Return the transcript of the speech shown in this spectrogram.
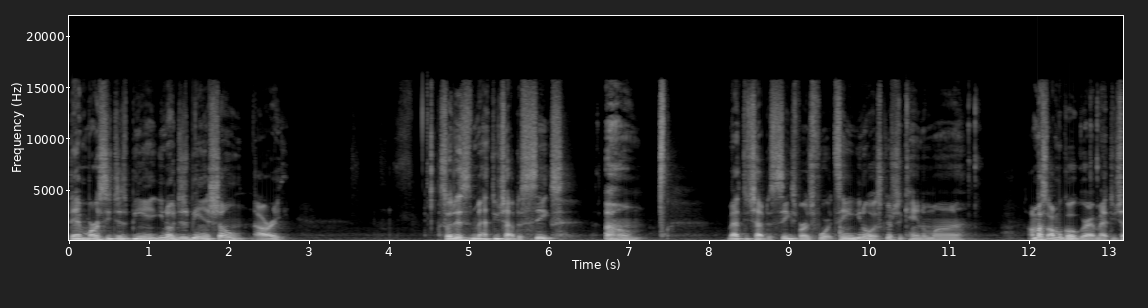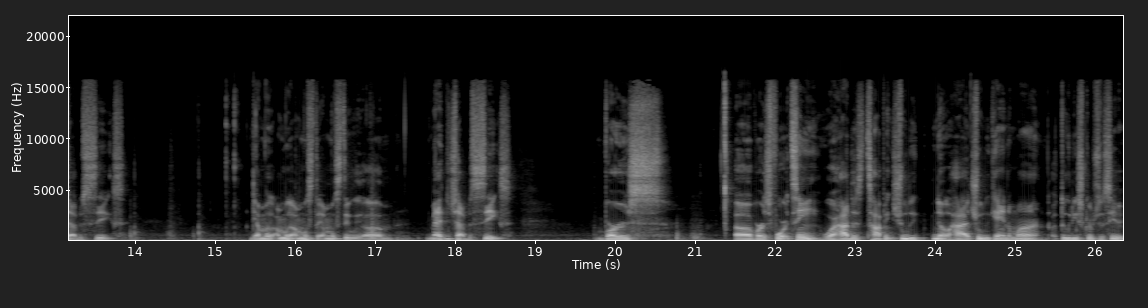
That mercy just being, you know, just being shown, all right. So this is Matthew chapter six, um, Matthew chapter six, verse fourteen. You know what scripture came to mind? I'm gonna, I'm gonna go grab Matthew chapter six. Yeah, I'm gonna, I'm gonna, I'm gonna stay, I'm gonna with um Matthew chapter 6, verse uh verse 14, where how this topic truly, you know, how it truly came to mind through these scriptures here.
